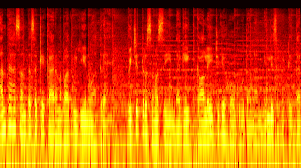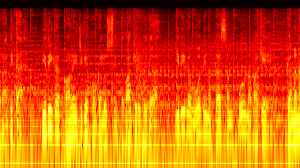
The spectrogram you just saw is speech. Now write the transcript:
ಅಂತಹ ಸಂತಸಕ್ಕೆ ಕಾರಣವಾದರೂ ಏನು ಅಂದರೆ ವಿಚಿತ್ರ ಸಮಸ್ಯೆಯಿಂದಾಗಿ ಕಾಲೇಜಿಗೆ ಹೋಗುವುದನ್ನು ನಿಲ್ಲಿಸಿಬಿಟ್ಟಿದ್ದ ರಾಧಿಕಾ ಇದೀಗ ಕಾಲೇಜಿಗೆ ಹೋಗಲು ಸಿದ್ಧವಾಗಿರುವುದು ಇದೀಗ ಓದಿನತ್ತ ಸಂಪೂರ್ಣವಾಗಿ ಗಮನ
